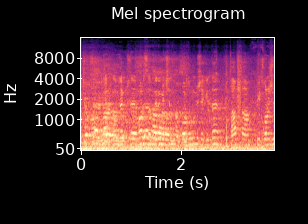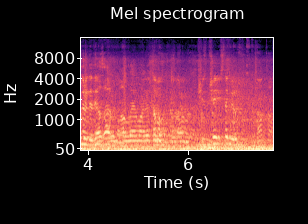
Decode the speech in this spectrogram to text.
Aklımda bir şey varsa benim için ordumlu bir şekilde tamam tamam bir konuşmayı dedi. Yazar mı? Allah'a emanet Tamam. Biz bir şey istemiyoruz. Tamam tamam.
